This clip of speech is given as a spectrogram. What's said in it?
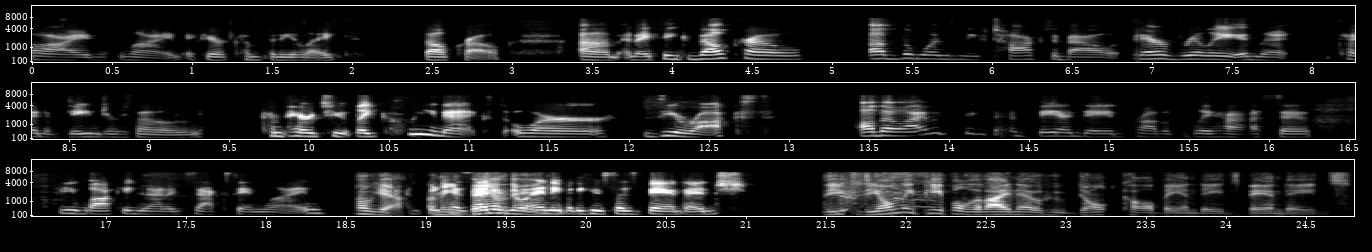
fine line if you're a company like Velcro. Um, and I think Velcro, of the ones we've talked about, they're really in that kind of danger zone compared to like Kleenex or Xerox. Although I would think that Band Aid probably has to be walking that exact same line Oh yeah. I because mean, I, don't know anybody who says bandage. The the only people that I know who don't call band-aids band-aids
